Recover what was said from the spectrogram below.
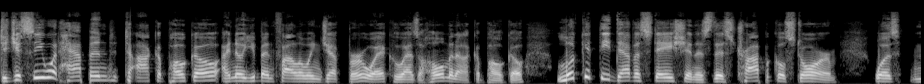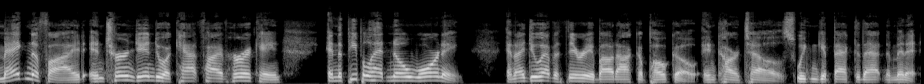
Did you see what happened to Acapulco? I know you've been following Jeff Berwick, who has a home in Acapulco. Look at the devastation as this tropical storm was magnified and turned into a Cat 5 hurricane, and the people had no warning. And I do have a theory about Acapulco and cartels. We can get back to that in a minute.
